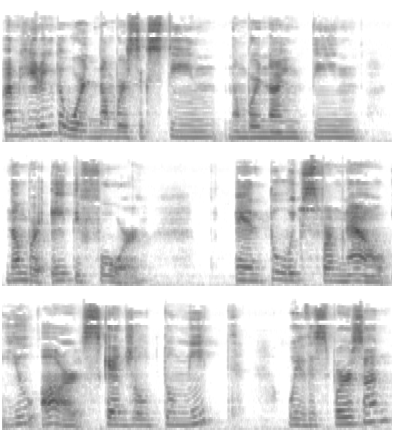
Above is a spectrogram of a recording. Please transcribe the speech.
I'm hearing the word number 16, number 19, number 84. And two weeks from now, you are scheduled to meet with this person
